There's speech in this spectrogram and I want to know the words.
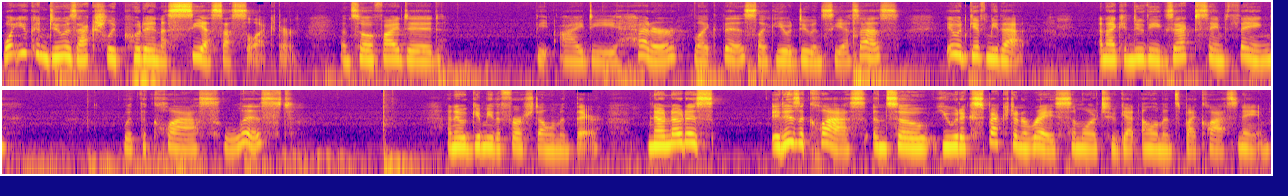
what you can do is actually put in a CSS selector. And so if I did the ID header like this, like you would do in CSS, it would give me that. And I can do the exact same thing with the class list, and it would give me the first element there. Now notice it is a class, and so you would expect an array similar to get elements by class name,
